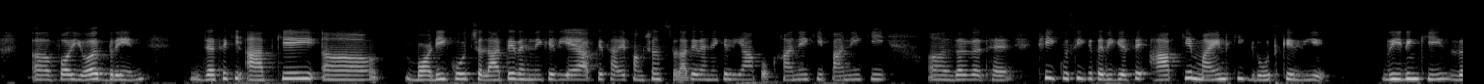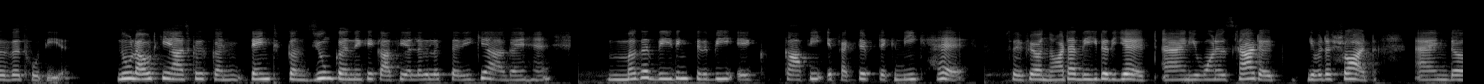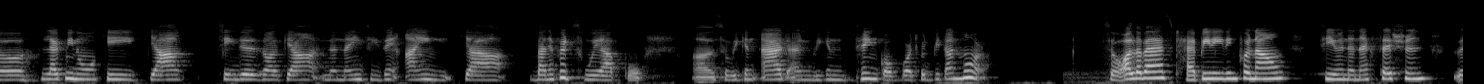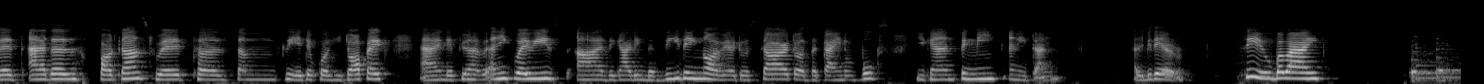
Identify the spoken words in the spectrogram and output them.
for your brain जैसे कि आपके बॉडी uh, को चलाते रहने के लिए आपके सारे फ़ंक्शंस चलाते रहने के लिए आपको खाने की पानी की ज़रूरत है। ठीक उसी के तरीके से आपके माइंड की ग्रोथ के लिए रीडिंग की ज़रूरत होती है। नो no डाउट कि आजकल कंटेंट कंज्यूम करने के काफ़ी अलग अलग तरीके आ गए हैं मगर रीडिंग फिर भी एक काफ़ी इफ़ेक्टिव टेक्निक है। so if you are not a reader yet and you want to start it give it a shot and let me know कि क्या चेंजेस और क्या नई चीज़ें आई क्या बेनिफिट्स हुए आपको so we can add and we can think of what could be done more so all the best happy reading for now see you in the next session with another podcast with uh, some creative quirky topic and if you have any queries uh, regarding the reading or where to start or the kind of books you can ping me anytime i'll be there see you. Bye bye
